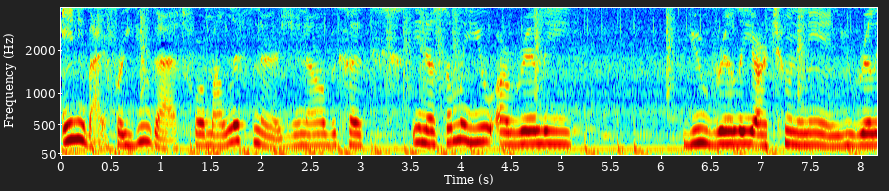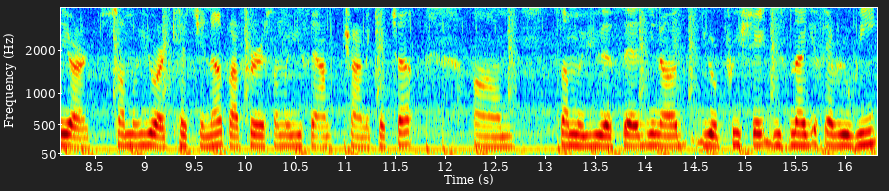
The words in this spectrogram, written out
anybody, for you guys, for my listeners, you know, because, you know, some of you are really, you really are tuning in. You really are, some of you are catching up. I've heard some of you say, I'm trying to catch up. Um, some of you have said, you know, you appreciate these nuggets every week.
